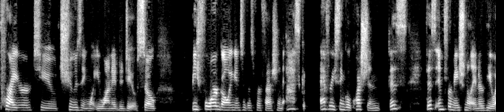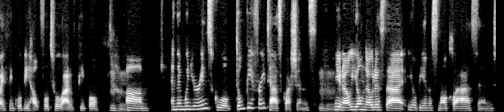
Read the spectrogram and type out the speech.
prior to choosing what you wanted to do. So before going into this profession, ask every single question. This this informational interview i think will be helpful to a lot of people mm-hmm. um, and then when you're in school don't be afraid to ask questions mm-hmm. you know you'll notice that you'll be in a small class and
